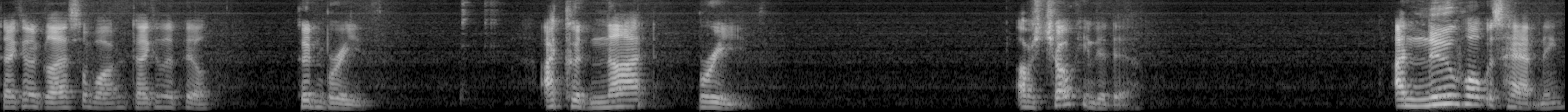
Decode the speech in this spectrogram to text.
taking a glass of water, taking the pill, couldn't breathe. I could not breathe. I was choking to death. I knew what was happening.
